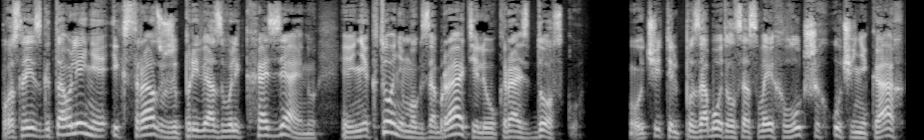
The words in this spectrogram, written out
После изготовления их сразу же привязывали к хозяину, и никто не мог забрать или украсть доску. Учитель позаботился о своих лучших учениках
